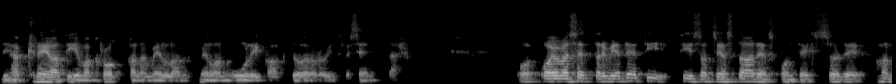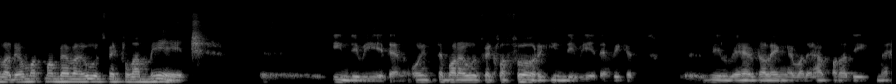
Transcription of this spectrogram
de här kreativa krockarna mellan, mellan olika aktörer och intressenter. Och, och översätter vi det till, till så att säga stadens kontext så det, handlar det om att man behöver utveckla med eh, individen och inte bara utveckla för individen, vilket vill vi hävda länge var det här paradigmet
